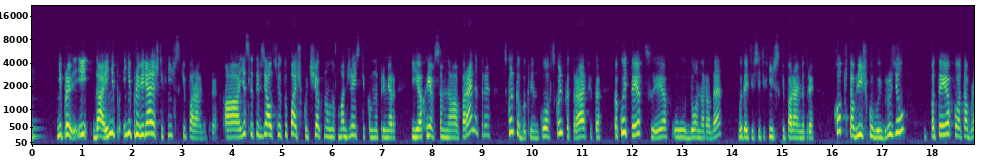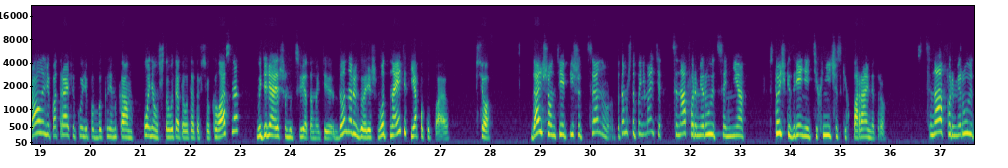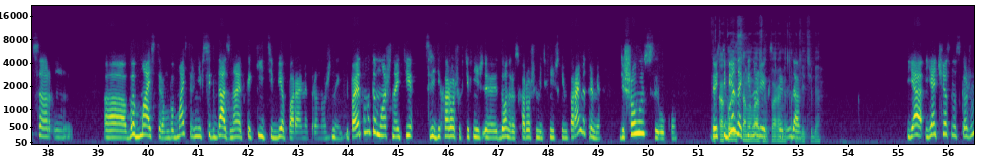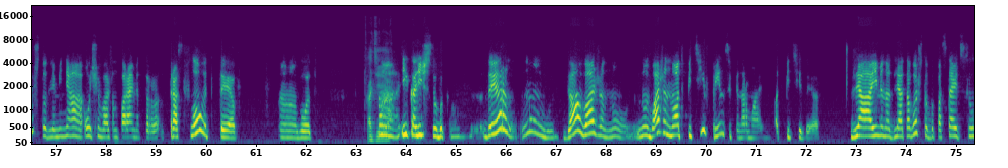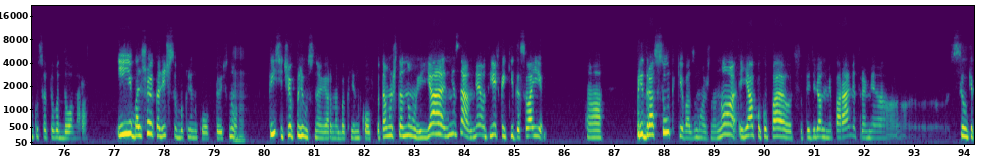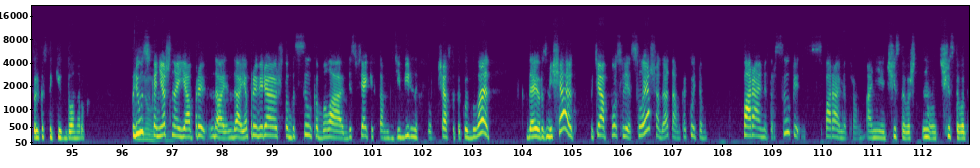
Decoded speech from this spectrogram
не про... и, да, и не, и не проверяешь технические параметры. А если ты взял всю эту пачку, чекнул маджестиком, например, и охревсом на параметры, сколько бэклинков, сколько трафика, какой TFCF у донора, да, вот эти все технические параметры, хоп, в табличку выгрузил, по TF отобрал или по трафику, или по бэклинкам, понял, что вот это, вот это все классно, выделяешь ему цветом эти доноры, говоришь, вот на этих я покупаю. Все. Дальше он тебе пишет цену, потому что, понимаете, цена формируется не с точки зрения технических параметров. Цена формируется э, веб-мастером. Веб-мастер не всегда знает, какие тебе параметры нужны. И поэтому ты можешь найти среди хороших технич... Э, доноров с хорошими техническими параметрами дешевую ссылку. То а есть тебе закинули... самый важный экспер... параметр да. для тебя? Я, я честно скажу, что для меня очень важен параметр Trust Flow, это TF, а, вот. А DR? И количество... DR, ну, да, важен, ну, ну, важен, но от 5, в принципе, нормально, от 5 DR для, именно для того, чтобы поставить ссылку с этого донора. И большое количество бэклинков, то есть, ну, uh-huh. тысяча плюс, наверное, бэклинков, потому что, ну, я не знаю, у меня вот есть какие-то свои а, предрассудки, возможно, но я покупаю вот с определенными параметрами а, ссылки только с таких доноров. Плюс, ну, конечно, я, да, да, я проверяю, чтобы ссылка была без всяких там дебильных, часто такое бывает, когда ее размещают, у тебя после слэша, да, там какой-то параметр ссылки с параметром, а не чисто, ну, чисто вот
